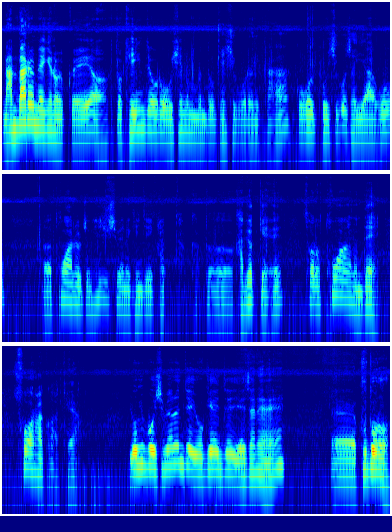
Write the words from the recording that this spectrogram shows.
남발을 매겨 놓을 거예요. 또 개인적으로 오시는 분도 계시고 그러니까 그걸 보시고 저희하고 어, 통화를 좀 해주시면 굉장히 가, 볍게 서로 통화하는데 수월할 것 같아요. 여기 보시면은 이제 요게 이제 예전에 에, 구도로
